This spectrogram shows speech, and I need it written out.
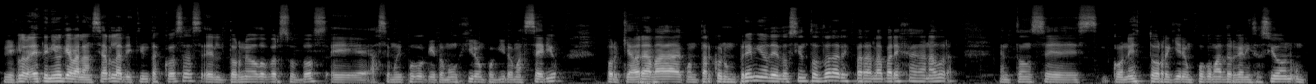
Porque claro, he tenido que balancear las distintas cosas. El torneo 2 vs 2 eh, hace muy poco que tomó un giro un poquito más serio, porque ahora va a contar con un premio de 200 dólares para la pareja ganadora. Entonces, con esto requiere un poco más de organización, un-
